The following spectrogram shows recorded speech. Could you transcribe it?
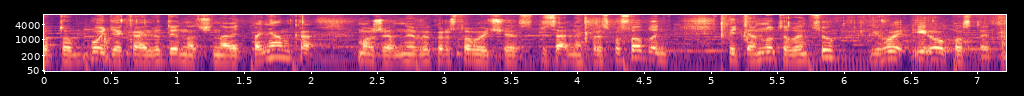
Тобто будь-яка людина чи навіть панянка може, не використовуючи спеціальних приспособлень, підтягнути ланцюг його і опустити.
